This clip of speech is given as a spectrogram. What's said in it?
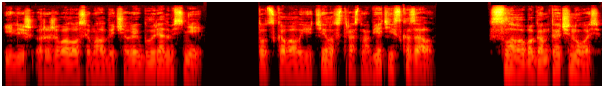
и лишь рыжеволосый молодой человек был рядом с ней. Тот сковал ее тело в страстном объятии и сказал, «Слава богам, ты очнулась!»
